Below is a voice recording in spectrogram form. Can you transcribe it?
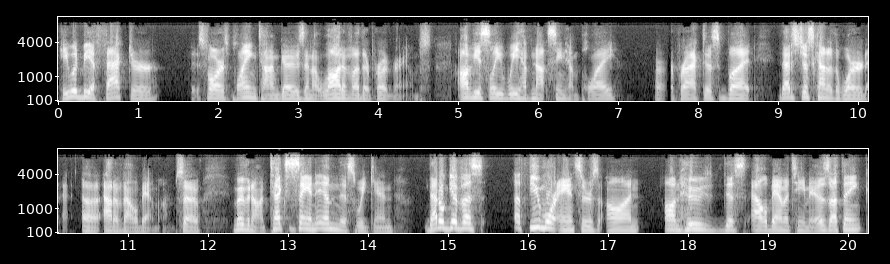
he would be a factor as far as playing time goes in a lot of other programs. Obviously, we have not seen him play or practice, but that's just kind of the word uh, out of Alabama. So, moving on, Texas A&M this weekend. That'll give us a few more answers on on who this Alabama team is, I think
